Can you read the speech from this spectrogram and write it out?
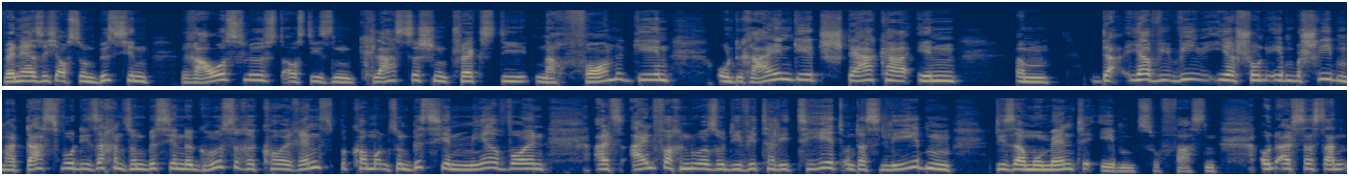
Wenn er sich auch so ein bisschen rauslöst aus diesen klassischen Tracks, die nach vorne gehen und reingeht stärker in ähm, da, ja, wie, wie ihr schon eben beschrieben hat, das, wo die Sachen so ein bisschen eine größere Kohärenz bekommen und so ein bisschen mehr wollen, als einfach nur so die Vitalität und das Leben dieser Momente eben zu fassen. Und als das dann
